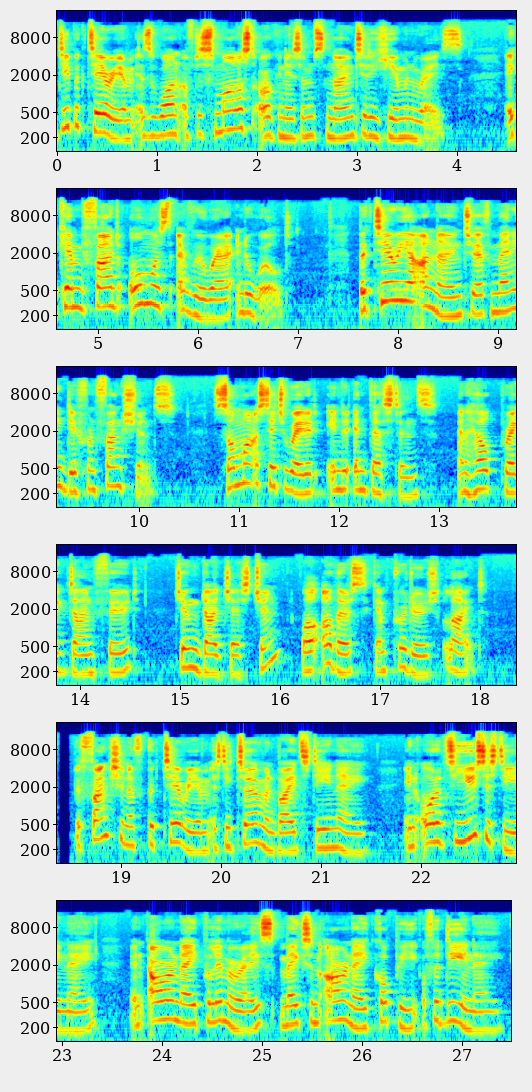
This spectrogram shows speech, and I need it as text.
The bacterium is one of the smallest organisms known to the human race. It can be found almost everywhere in the world. Bacteria are known to have many different functions. Some are situated in the intestines and help break down food during digestion, while others can produce light. The function of bacterium is determined by its DNA. In order to use this DNA, an RNA polymerase makes an RNA copy of the DNA.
